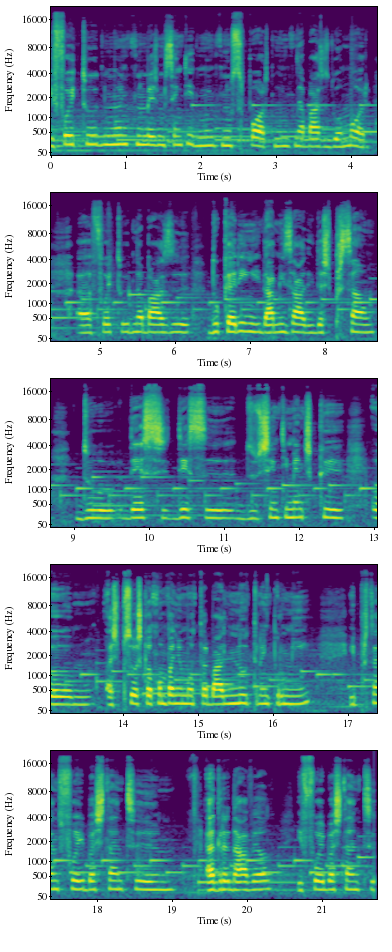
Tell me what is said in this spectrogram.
E foi tudo muito no mesmo sentido, muito no suporte, muito na base do amor, uh, foi tudo na base do carinho e da amizade e da expressão do, desse, desse, dos sentimentos que um, as pessoas que acompanham o meu trabalho nutrem por mim. E portanto foi bastante agradável e foi bastante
